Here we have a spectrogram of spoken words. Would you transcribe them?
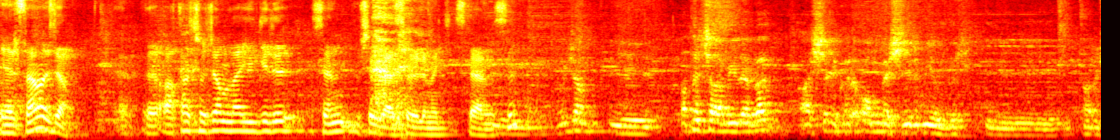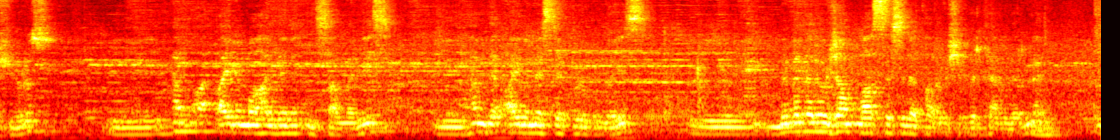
Ersan Hocam, e, Ataç Hocam'la ilgili sen bir şeyler söylemek ister misin? Hocam e, Ataç abiyle ben aşağı yukarı 15-20 yıldır e, tanışıyoruz. Hem aynı mahallenin insanlarıyız, hem de aynı meslek grubundayız. E, Mehmet Ali Hocam vasıtasıyla tanımışımdır kendilerini. E,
